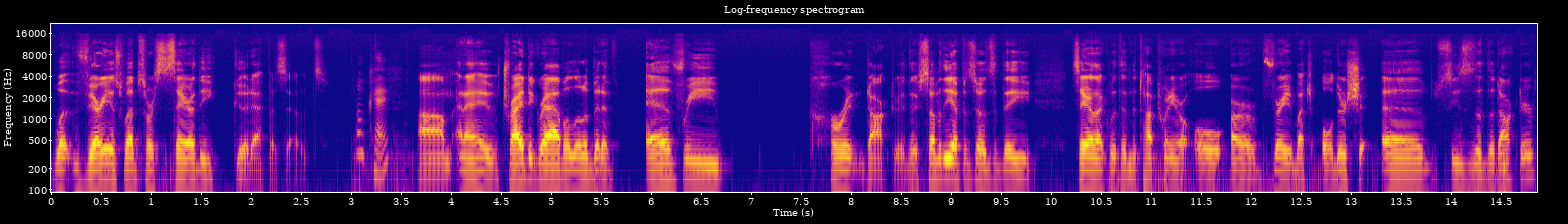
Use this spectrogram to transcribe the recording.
what various web sources say are the good episodes. Okay. Um, and I have tried to grab a little bit of every current Doctor. There's some of the episodes that they say are like within the top 20 are old, are very much older sh- uh, seasons of the Doctor.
